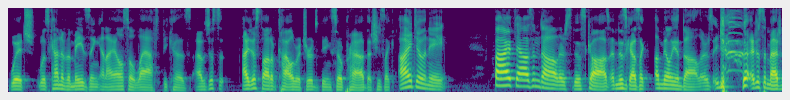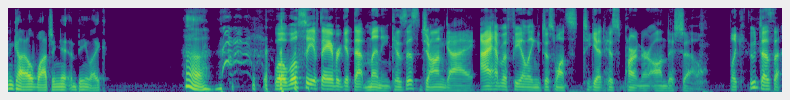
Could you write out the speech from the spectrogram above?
which was kind of amazing and i also laughed because i was just i just thought of kyle richards being so proud that she's like i donate five thousand dollars to this cause, and this guy's like a million dollars. I just imagine Kyle watching it and being like, "Huh." well, we'll see if they ever get that money because this John guy, I have a feeling, just wants to get his partner on this show. Like, who does that?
